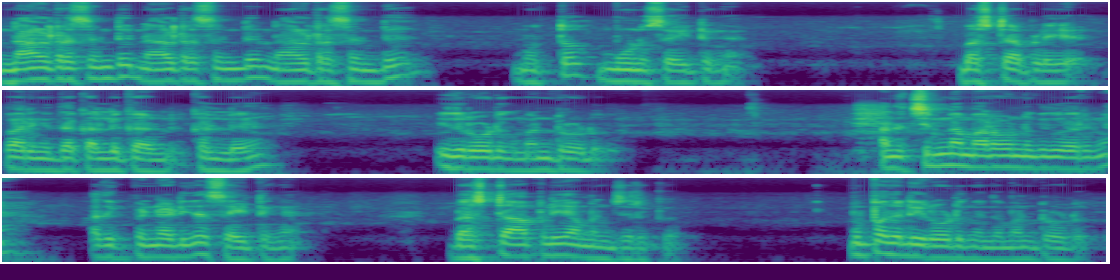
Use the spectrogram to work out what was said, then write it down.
நாலரை செண்டு நாலரை செண்டு நாலரை செண்டு. மொத்தம் மூணு சைட்டுங்க. பஸ் ஸ்டாப்லேயே. பாருங்கள் இதான் கல் கல் கல் இது ரோடுங்க மண் ரோடு. அந்த சின்ன மரம் ஒன்று இருக்குது பாருங்க. அதுக்கு பின்னாடி தான் சைட்டுங்க. பஸ் ஸ்டாப்லேயே அமைஞ்சிருக்கு. முப்பது அடி ரோடுங்க இந்த மண் ரோடு.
